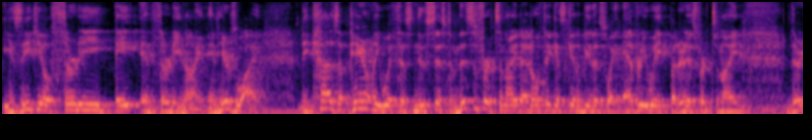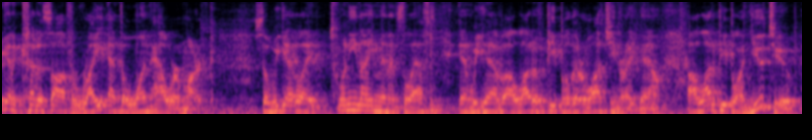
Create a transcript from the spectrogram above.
ezekiel 38 and 39 and here's why because apparently with this new system, this is for tonight. I don't think it's going to be this way every week, but it is for tonight. They're going to cut us off right at the one hour mark. So we got like 29 minutes left, and we have a lot of people that are watching right now. A lot of people on YouTube,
